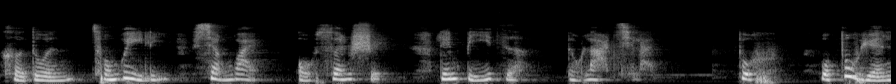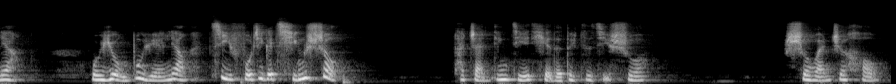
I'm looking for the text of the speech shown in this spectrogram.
赫顿从胃里向外呕酸水，连鼻子都辣起来。不，我不原谅，我永不原谅继父这个禽兽！他斩钉截铁地对自己说。说完之后，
